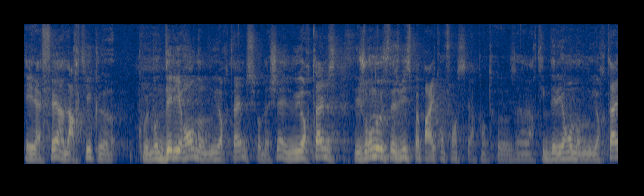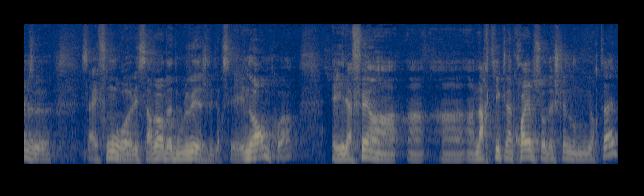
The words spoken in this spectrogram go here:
et il a fait un article complètement délirant dans le New York Times sur Dashlane. le New York Times, les journaux aux États-Unis, c'est pas pareil qu'en France. C'est-à-dire quand vous avez un article délirant dans le New York Times, ça effondre les serveurs d'AWS. Je veux dire, c'est énorme, quoi. Et il a fait un, article incroyable sur Dashlane dans le New York Times.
